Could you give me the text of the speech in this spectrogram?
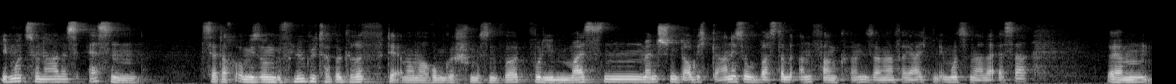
emotionales Essen ist ja doch irgendwie so ein geflügelter Begriff, der immer mal rumgeschmissen wird, wo die meisten Menschen, glaube ich, gar nicht so was damit anfangen können. Die sagen einfach, ja, ich bin emotionaler Esser. Ähm,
